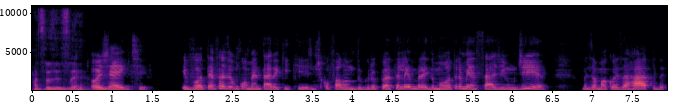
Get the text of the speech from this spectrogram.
Mas às vezes é. Ô, gente, e vou até fazer um comentário aqui que a gente ficou falando do grupo. Eu até lembrei de uma outra mensagem um dia, mas é uma coisa rápida.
